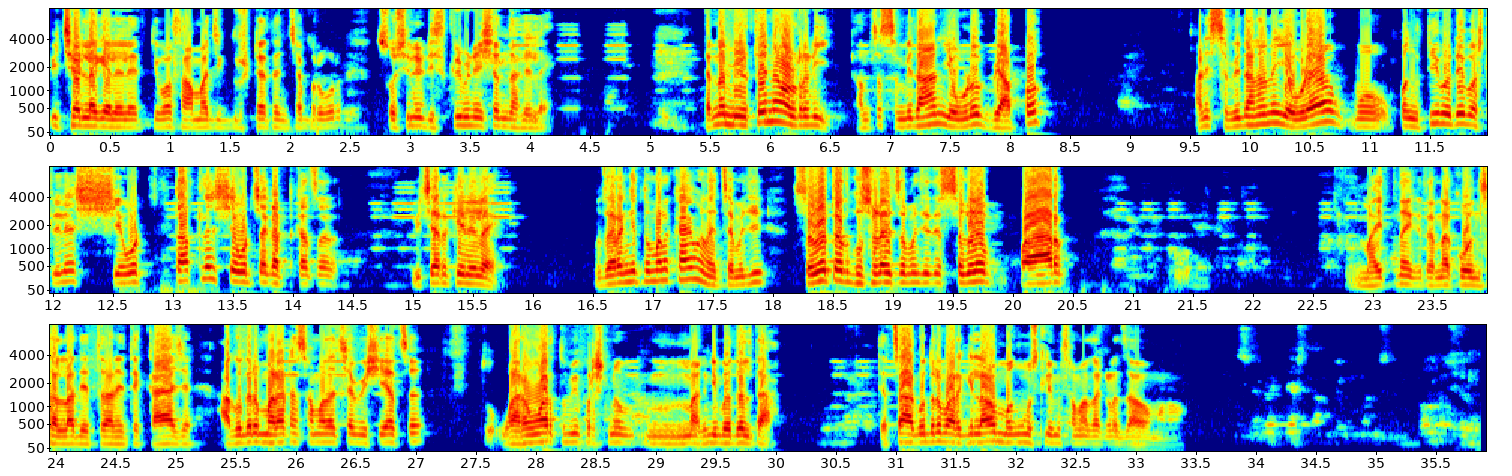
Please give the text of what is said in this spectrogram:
पिछडल्या गेलेल्या आहेत किंवा सामाजिकदृष्ट्या त्यांच्याबरोबर सोशली डिस्क्रिमिनेशन झालेलं आहे त्यांना मिळतंय ना ऑलरेडी आमचं संविधान एवढं व्यापक आणि संविधानाने एवढ्या पंक्तीमध्ये बसलेल्या शेवटातल्या शेवटच्या घटकाचा विचार केलेला आहे. जरांगी तुम्हाला काय म्हणायचं म्हणजे सगळं त्यात घुसडायचं म्हणजे ते सगळं पार माहीत नाही त्यांना कोण सल्ला देतं आणि ते काय अगोदर मराठा समाजाच्या विषयाचं वारंवार तुम्ही प्रश्न मागणी बदलता. त्याचा अगोदर मार्गी लावा मग मुस्लिम समाजाकडे जावं म्हणा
